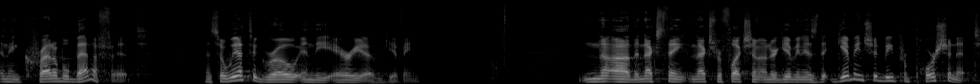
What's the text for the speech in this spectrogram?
an incredible benefit. And so we have to grow in the area of giving. Uh, the next thing, next reflection under giving is that giving should be proportionate.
